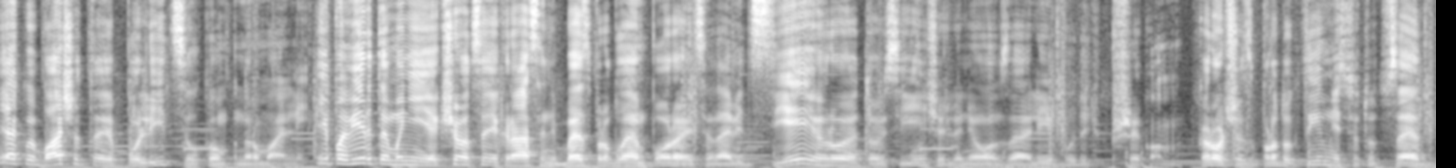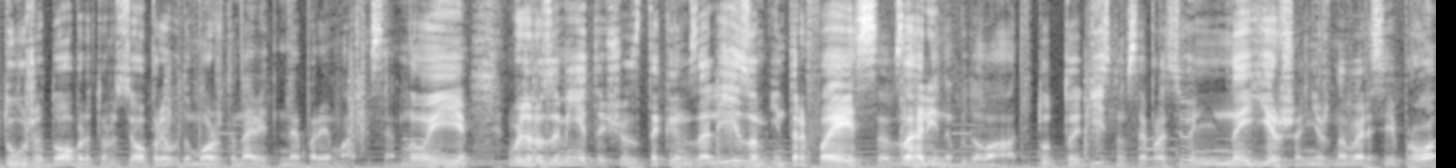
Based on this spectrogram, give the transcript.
Як ви бачите, політ цілком нормальний. І повірте мені, якщо цей красень без проблем порається навіть з цією грою, то всі інші для нього взагалі будуть пшиком. Коротше, з продуктивністю тут все дуже добре, тож з цього приводу можете навіть не перейматися. Ну і ви ж розумієте, що з таким залізом інтерфейс взагалі не буде лагати. Тут дійсно все працює не гірше, ніж на версії Pro.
